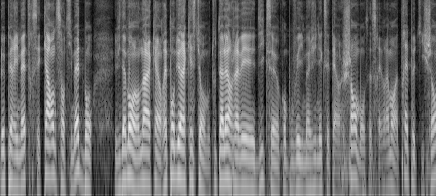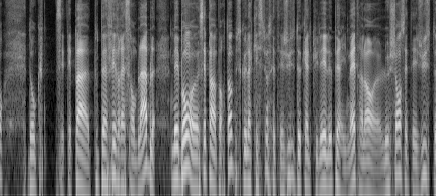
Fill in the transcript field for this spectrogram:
Le périmètre, c'est 40 cm. Bon, évidemment, on a répondu à la question. tout à l'heure, j'avais dit qu'on pouvait imaginer que c'était un champ. Bon, ça serait vraiment un très petit champ. Donc, c'était pas tout à fait vraisemblable, mais bon, euh, c'est pas important puisque la question c'était juste de calculer le périmètre. Alors euh, le champ c'était juste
